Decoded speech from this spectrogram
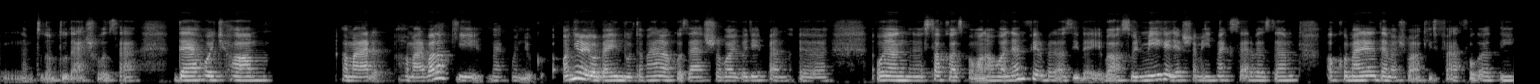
nem tudom, tudás hozzá. De hogyha ha már, ha már valakinek mondjuk annyira jól beindult a vállalkozása, vagy, vagy éppen ö, olyan szakaszban van, ahol nem fér bele az idejébe az, hogy még egy eseményt megszervezzem, akkor már érdemes valakit felfogadni.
